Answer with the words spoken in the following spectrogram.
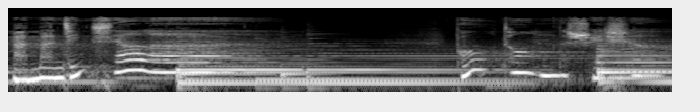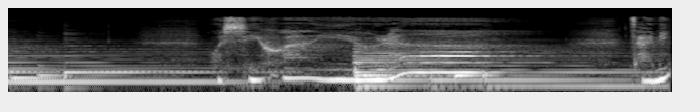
慢慢静下来不同的水声我喜欢有人啊在明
